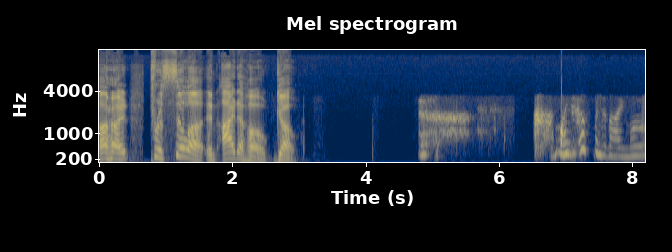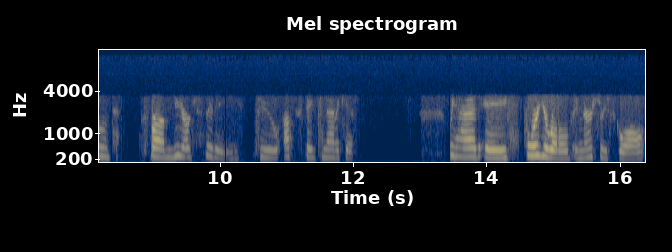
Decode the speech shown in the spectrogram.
All right, Priscilla in Idaho, go. My husband and I moved from New York City to upstate Connecticut. We had a four year old in nursery school,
